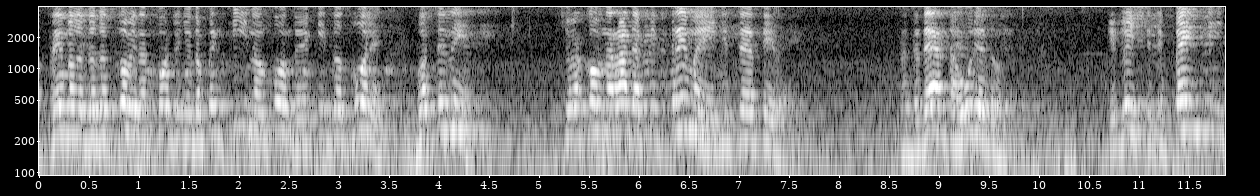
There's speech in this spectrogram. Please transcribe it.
отримали додаткові надходження до пенсійного фонду, які дозволять восени, що Верховна Рада підтримає ініціативи президента, уряду, підвищити пенсії.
